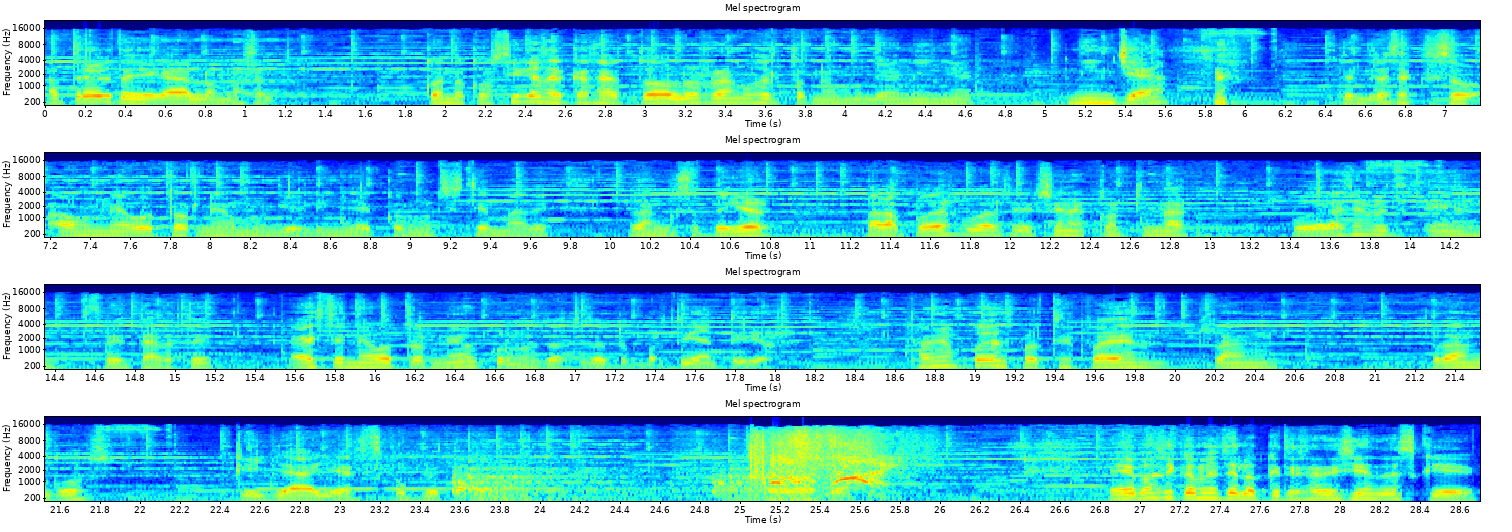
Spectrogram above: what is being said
Atrévete a llegar a lo más alto. Cuando consigas alcanzar todos los rangos del Torneo Mundial Ninja, ninja tendrás acceso a un nuevo torneo mundial ninja con un sistema de rango superior. Para poder jugar selecciona continuar. Podrás enfrentarte a este nuevo torneo con los datos de tu partida anterior. También puedes participar en rangos que ya hayas completado. Eh, básicamente lo que te está diciendo es que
